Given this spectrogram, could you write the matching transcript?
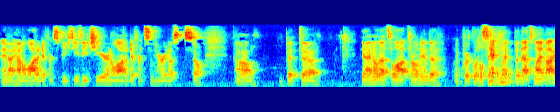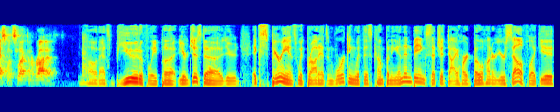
and I hunt a lot of different species each year in a lot of different scenarios. So, um, but uh, yeah, I know that's a lot thrown into a quick little segment, but that's my advice when selecting a broadhead. Oh, that's beautifully put. You're just uh your experience with broadheads and working with this company and then being such a diehard bow hunter yourself. Like you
